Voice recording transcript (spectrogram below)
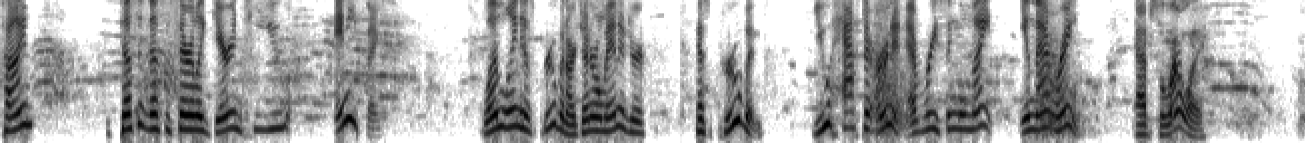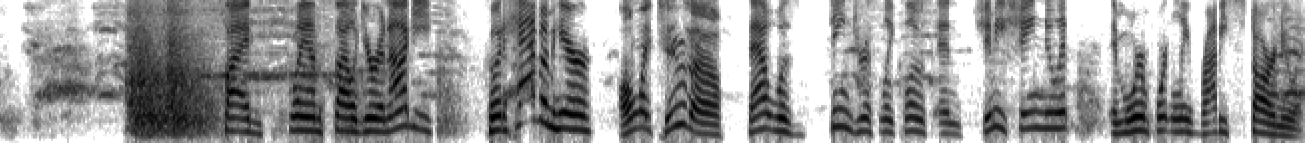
time doesn't necessarily guarantee you anything. Glenn Lane has proven, our general manager has proven, you have to earn it every single night in that ring. Absolutely. Side slam style Uranage could have him here. Only two, though. That was dangerously close, and Jimmy Shane knew it, and more importantly, Robby Starr knew it.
